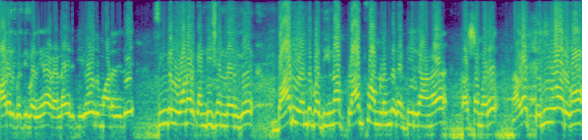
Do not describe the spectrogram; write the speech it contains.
மாடல் பத்தி பாத்தீங்கன்னா ரெண்டாயிரத்தி இருபது மாடல் இது. சிங்கிள் ஓனர் கண்டிஷன்ல இருக்கு. பாடி வந்து பாத்தீங்கன்னா பிளாட்ஃபார்ம்ல இருந்து கட்டியிருக்காங்க. கஸ்டமரு நல்லா தெளிவா இருக்கும்.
